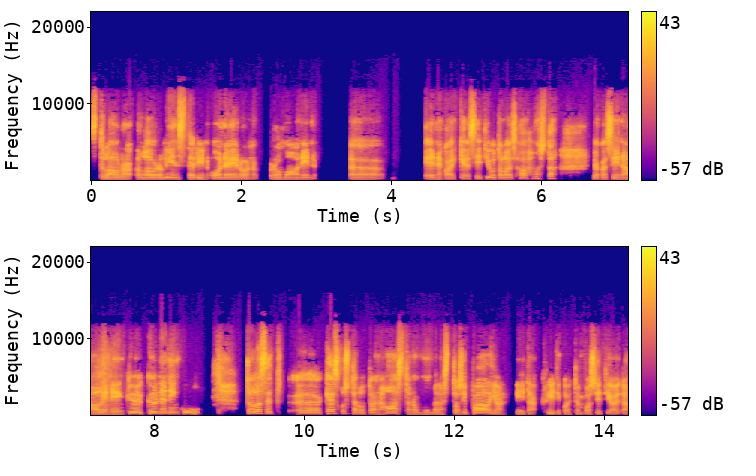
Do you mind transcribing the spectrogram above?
Sitten Laura, Laura Lindstedin Oneiron romaanin ennen kaikkea siitä juutalaishahmosta, joka siinä oli, niin ky- kyllä ne niin kuin, tuollaiset keskustelut on haastanut mun mielestä tosi paljon niitä kriitikoiden positioita.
